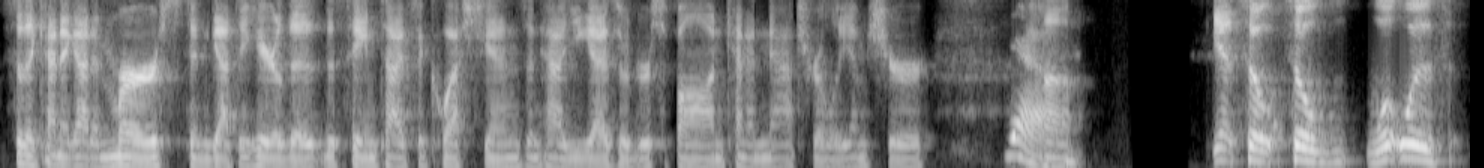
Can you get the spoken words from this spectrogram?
So they kind of got immersed and got to hear the the same types of questions and how you guys would respond kind of naturally i'm sure. Yeah. Uh, yeah so so what was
